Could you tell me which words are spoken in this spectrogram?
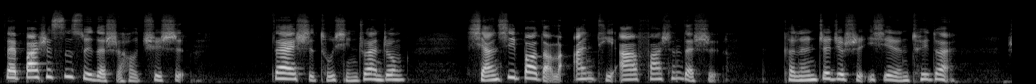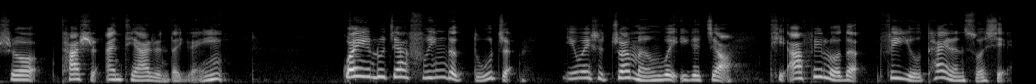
在八十四岁的时候去世。在《使徒行传》中，详细报道了安提阿发生的事，可能这就是一些人推断说他是安提阿人的原因。关于路加福音的读者，因为是专门为一个叫提阿非罗的非犹太人所写，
